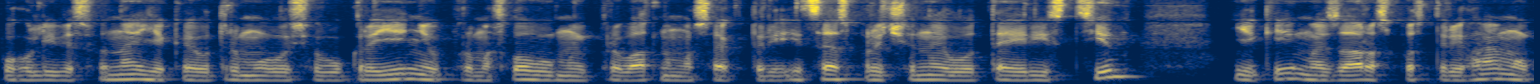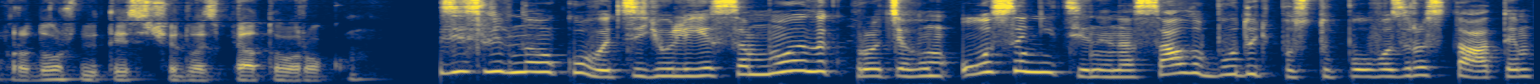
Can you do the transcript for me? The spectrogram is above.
поголів'я свиней, яке утримувалося в Україні в промисловому і приватному секторі. І це спричинило той ріст цін, який ми зараз спостерігаємо впродовж 2025 року. Зі слів науковиці Юлії Самойлик, протягом осені ціни на сало будуть поступово зростати,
